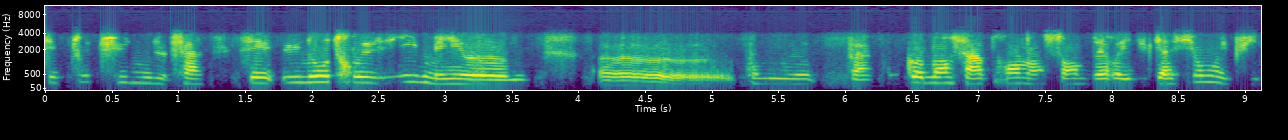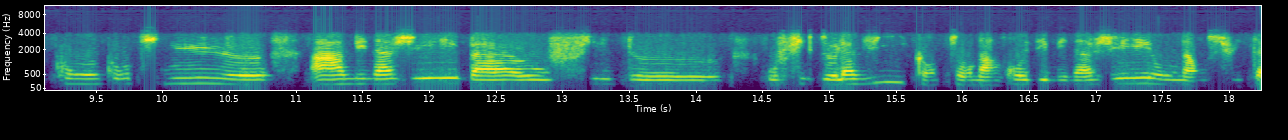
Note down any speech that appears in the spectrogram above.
c'est toute une enfin c'est une autre vie mais euh, qu'on commence à apprendre ensemble de rééducation et puis qu'on continue à aménager bah, au fil de au fil de la vie, quand on a redéménagé, on a ensuite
